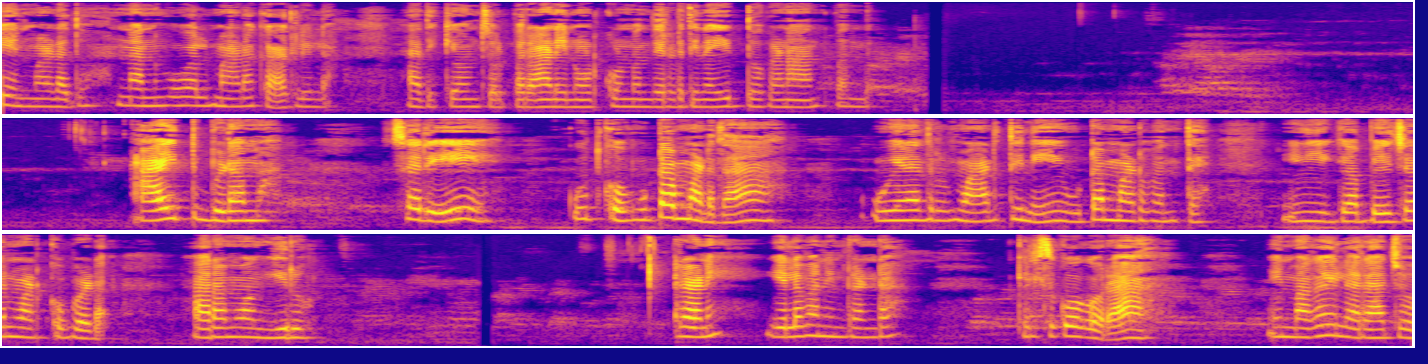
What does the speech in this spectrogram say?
ಏನು ಮಾಡೋದು? ನನಗೂ ಅಲ್ಲಿ ಮಾಡೋಕ್ಕಾಗಲಿಲ್ಲ ಅದಕ್ಕೆ ಒಂದು ಸ್ವಲ್ಪ ರಾಣಿ ನೋಡ್ಕೊಂಡು ಒಂದೆರಡು ದಿನ ಇದ್ದೋಗೋಣ ಅಂತ ಬಂದೆ. ಆಯಿತು ಬಿಡಮ್ಮ. ಸರಿ, ಕೂತ್ಕೋ, ಊಟ ಮಾಡ್ದಾ? ಏನಾದರೂ ಮಾಡ್ತೀನಿ, ಊಟ ಮಾಡುವಂತೆ. ಈಗ ಬೇಜಾರು ಮಾಡ್ಕೋಬೇಡ. ಆರಾಮಾಗಿರು ರಾಣಿ, ಎಲ್ಲವ ನಿನ್ನ ಗಂಡ? ಕೆಲ್ಸಕ್ಕೆ ಹೋಗೋರಾ? ನಿನ್ನ ಮಗ ಇಲ್ಲ ರಾಜು?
